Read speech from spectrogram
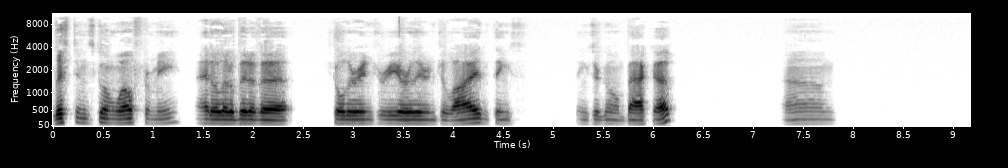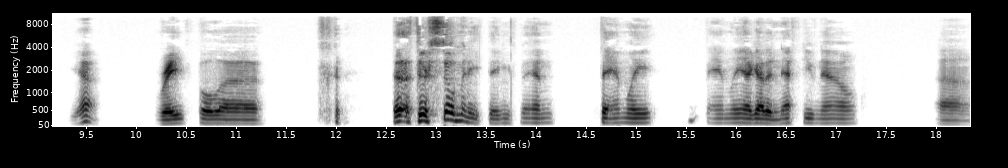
lifting's going well for me. I had a little bit of a shoulder injury earlier in July and things, things are going back up. Um, yeah, grateful, uh, There's so many things, man. Family, family. I got a nephew now. Uh,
